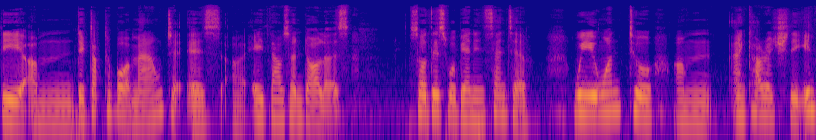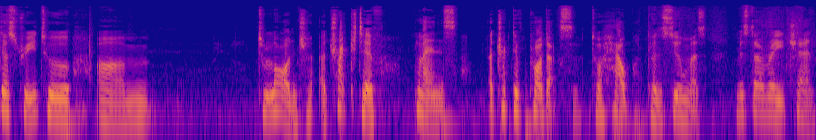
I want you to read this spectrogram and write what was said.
the um, deductible amount is uh, $8,000. So this will be an incentive. We want to um, encourage the industry to um, to launch attractive plans, attractive products to help consumers. Mr. Ray Chan.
